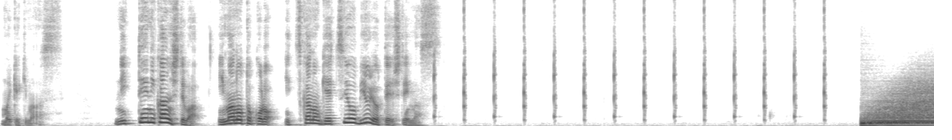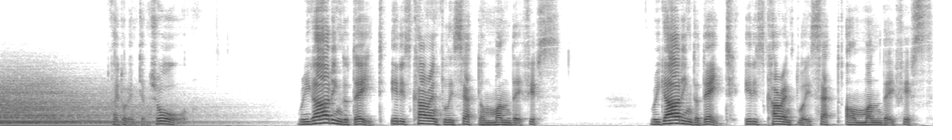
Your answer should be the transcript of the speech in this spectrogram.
もう一回いきます。日程に関しては今のところ5日の月曜日を予定しています。タイトル見てみましょう。Regarding the date, it is currently set on Monday 5th. Regarding the date, it is currently set on Monday 5th.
